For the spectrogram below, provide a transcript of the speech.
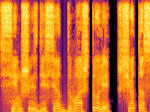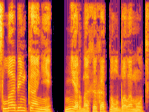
«7,62, что ли? Что-то слабенько они!» – нервно хохотнул Баламут.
